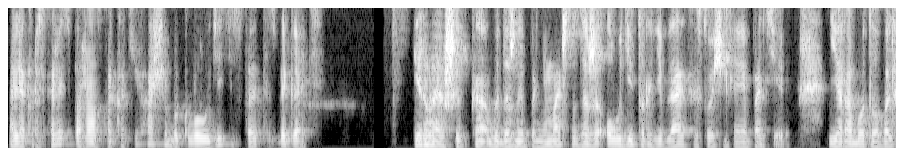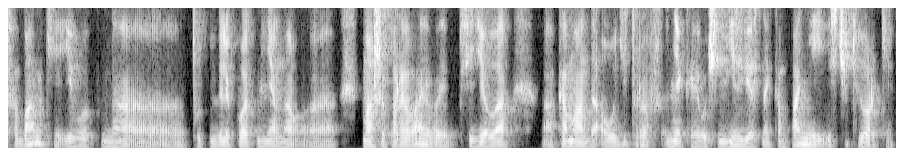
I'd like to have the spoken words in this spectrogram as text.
Олег, расскажите, пожалуйста, каких ошибок в аудите стоит избегать? Первая ошибка, вы должны понимать, что даже аудитор является источниками потерь. Я работал в Альфа-банке, и вот на, тут недалеко от меня, на э, Маше Порываевой, сидела а, команда аудиторов некой очень известной компании из четверки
